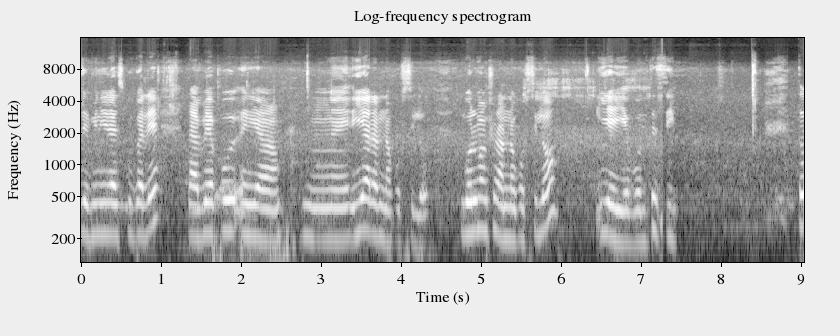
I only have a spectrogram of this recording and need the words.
যে মিনি রাইস কুকারে রাবে আপু ইয়া ইয়া রান্না করছিল গরু মাংস রান্না করছিল ইয়ে ইয়ে বলতেছি। তো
